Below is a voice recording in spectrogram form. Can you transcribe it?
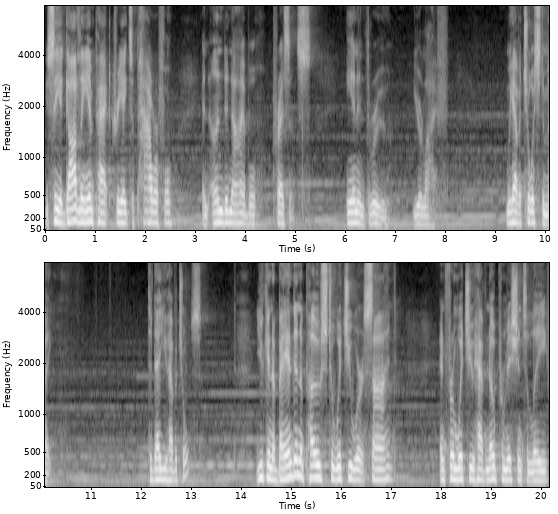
You see, a godly impact creates a powerful and undeniable presence in and through your life. We have a choice to make. Today, you have a choice. You can abandon a post to which you were assigned and from which you have no permission to leave,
